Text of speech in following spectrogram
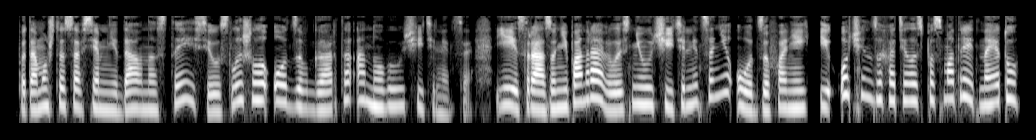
потому что совсем недавно Стейси услышала отзыв Гарта о новой учительнице. Ей сразу не понравилась ни учительница, ни отзыв о ней, и очень захотелось посмотреть на эту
